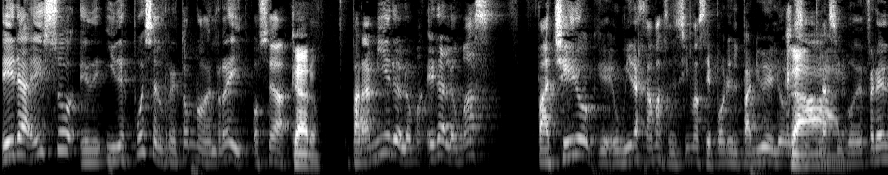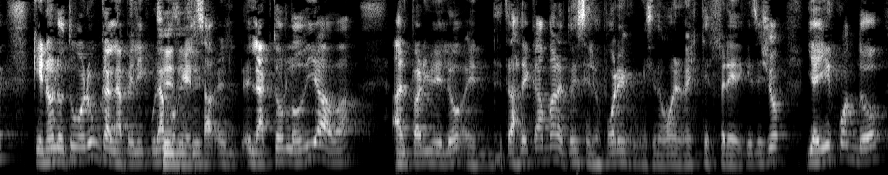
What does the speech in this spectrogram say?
Era eso eh, y después el retorno del rey. O sea, Claro. Para mí era lo, era lo más fachero que hubiera jamás. Encima se pone el pañuelo, Claro. ese clásico de Fred, que no lo tuvo nunca en la película Sí, porque sí, el sí. sa- El, el actor lo odiaba al pañuelo en- detrás de cámara, entonces se lo pone como diciendo, bueno, este es Fred, qué sé yo. Y ahí es cuando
